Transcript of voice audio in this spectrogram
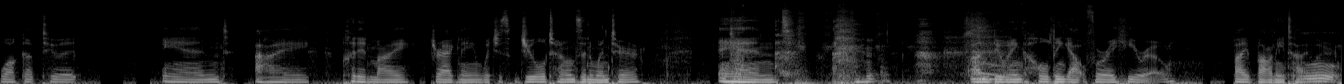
walk up to it, and I put in my drag name, which is Jewel Tones in Winter, and I'm doing "Holding Out for a Hero" by Bonnie Tyler. Ooh.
